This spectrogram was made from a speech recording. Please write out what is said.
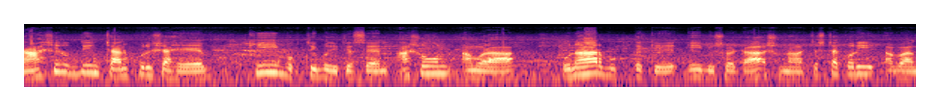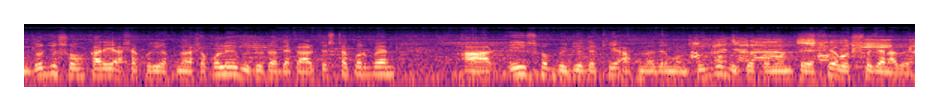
নাসির উদ্দিন চাঁদপুরি সাহেব কি বক্তব্য দিতেছেন। আসুন আমরা ওনার বুক থেকে এই বিষয়টা শোনার চেষ্টা করি এবং ধৈর্য সহকারে আশা করি আপনারা সকলে ভিডিওটা দেখার চেষ্টা করবেন। আর এই সব ভিডিও দেখে আপনাদের মন্তব্য, ভিডিও কমেন্টে এসে অবশ্যই জানাবেন।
